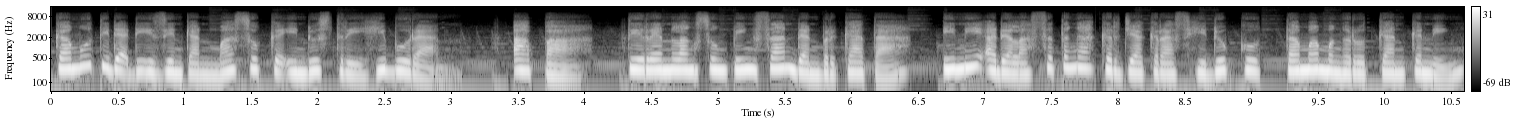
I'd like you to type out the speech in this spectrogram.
kamu tidak diizinkan masuk ke industri hiburan. Apa? Tiren langsung pingsan dan berkata, ini adalah setengah kerja keras hidupku. Tama mengerutkan kening,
